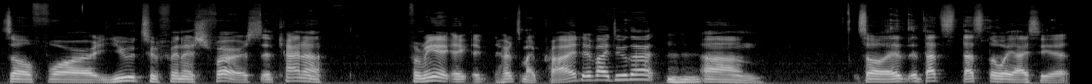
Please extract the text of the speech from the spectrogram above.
So for you to finish first, it kind of, for me, it, it, it hurts my pride if I do that. Um, so it, it, that's that's the way I see it.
